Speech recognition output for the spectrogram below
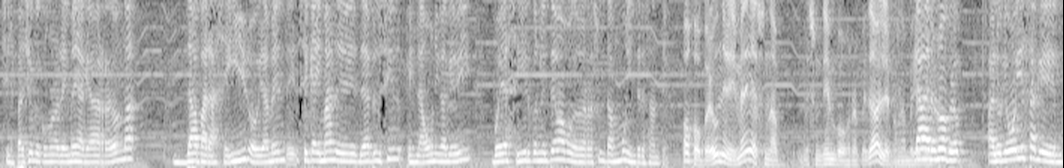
si les pareció que con una hora y media queda redonda, da para seguir, obviamente. Sé que hay más de, de Appleseed, es la única que vi. Voy a seguir con el tema porque me resulta muy interesante. Ojo, pero una hora y media es, una, es un tiempo respetable para una película. Claro, no, pero a lo que voy es a que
